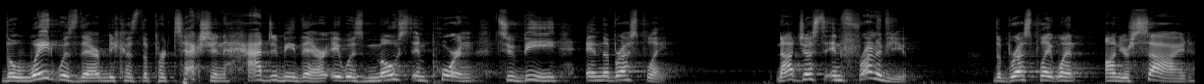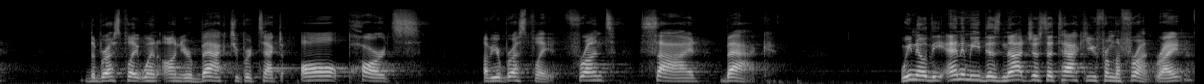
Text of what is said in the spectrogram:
The weight was there because the protection had to be there. It was most important to be in the breastplate, not just in front of you. The breastplate went on your side the breastplate went on your back to protect all parts of your breastplate front, side, back. We know the enemy does not just attack you from the front, right?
